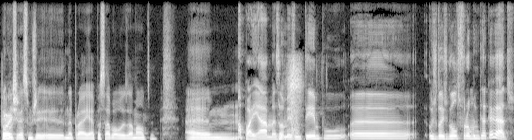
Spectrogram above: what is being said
Pois. como se estivéssemos eh, na praia a passar bolas à malta. Ahm, Ah pá, yeah, mas ao mesmo tempo ah, os dois golos foram muito acagados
